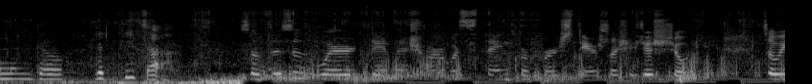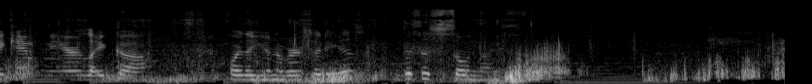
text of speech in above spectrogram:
and then go get pizza. So this is where Dameshwar was staying for first year. So she just showed me. So we came near like uh, where the university is. This is so nice. I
